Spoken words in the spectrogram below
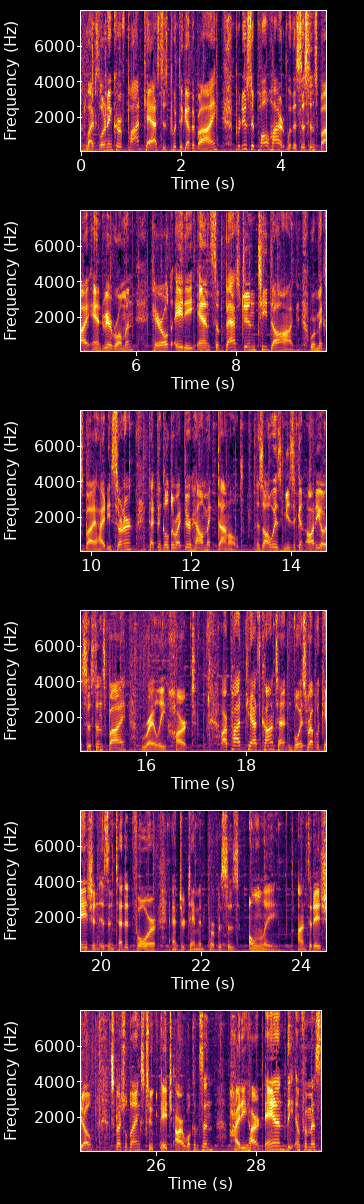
life. Life's Learning Curve podcast is put together by producer Paul Hart with assistance by Andrea Roman, Harold 80, and Sebastian T. Dog. We're mixed by Heidi Cerner, technical director Hal McDonald. As always, music and audio assistance by Riley Hart. Our podcast content and voice replication is intended for entertainment purposes only. On today's show, special thanks to H.R. Wilkinson, Heidi Hart, and the infamous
